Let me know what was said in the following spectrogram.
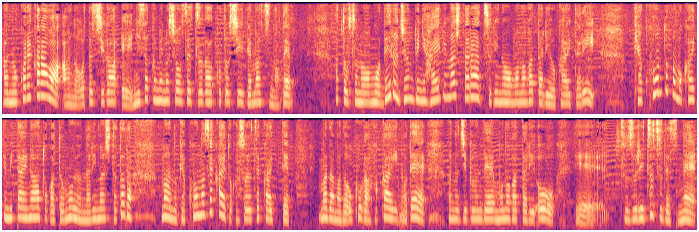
あのこれからはあの私が、え2作目の小説が今年出ますのであとそのもう出る準備に入りましたら次の物語を書いたり脚本とかも書いてみたいなとかって思うようになりました。ただ、まあ、あの脚本の世界とかそういう世界ってまだまだ奥が深いのであの自分で物語を、えー綴りつつですね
